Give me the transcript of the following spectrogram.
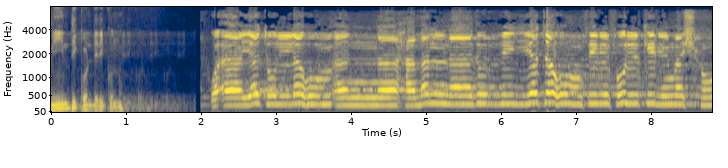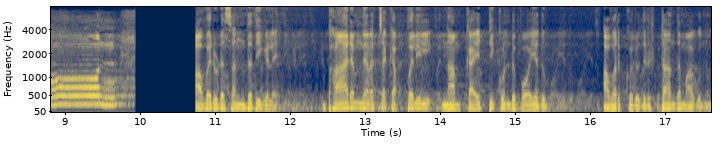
നീന്തിക്കൊണ്ടിരിക്കുന്നു وآية لهم أنا حملنا ذريتهم في الفلك المشحون അവരുടെ സന്തതികളെ ഭാരം നിറച്ച കപ്പലിൽ നാം കയറ്റിക്കൊണ്ടുപോയതും അവർക്കൊരു ദൃഷ്ടാന്തമാകുന്നു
